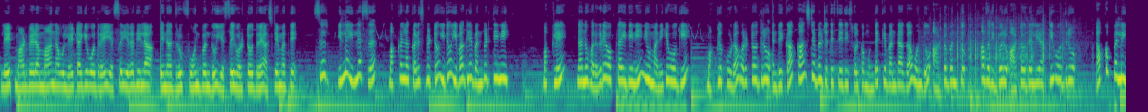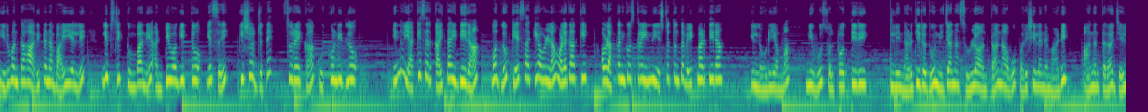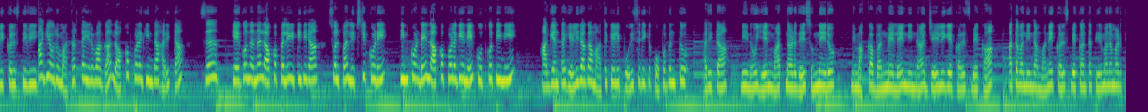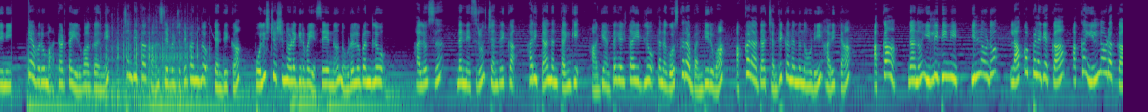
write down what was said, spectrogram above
ಲೇಟ್ ಮಾಡಬೇಡಮ್ಮ. ನಾವು ಲೇಟ್ ಆಗಿ ಹೋದ್ರೆ ಎಸ್ ಐ ಇರೋದಿಲ್ಲ. ಏನಾದ್ರೂ ಫೋನ್ ಬಂದು ಎಸ್ ಐ ಹೊರಟೋದ್ರೆ ಅಷ್ಟೇ ಮತ್ತೆ. ಸರ್, ಇಲ್ಲ ಇಲ್ಲ ಸರ್. ಮಕ್ಕಳನ್ನ ಕಳಿಸ್ಬಿಟ್ಟು ಇದು ಇವಾಗ್ಲೇ ಬಂದ್ಬಿಡ್ತೀನಿ. ಮಕ್ಕಳೇ ನಾನು ಹೊರಗಡೆ ಹೋಗ್ತಾ ಇದ್ದೀನಿ. ನೀವು ಮನೆಗೆ ಹೋಗಿ ಮಕ್ಕಳು ಕೂಡ ಹೊರಟೋದ್ರು. ಚಂದ್ರಿಕಾ ಕಾನ್ಸ್ಟೇಬಲ್ ಜೊತೆ ಸೇರಿ ಸ್ವಲ್ಪ ಮುಂದಕ್ಕೆ ಬಂದಾಗ ಒಂದು ಆಟೋ ಬಂತು. ಅವರಿಬ್ಬರು ಆಟೋದಲ್ಲಿ ಹತ್ತಿ ಹೋದ್ರು. ಲಾಕಪ್ ಅಲ್ಲಿ ಇರುವಂತಹ ಅರಿತನ ಬಾಯಿಯಲ್ಲಿ ಲಿಪ್ಸ್ಟಿಕ್ ತುಂಬಾನೇ ಅಂಟಿ ಹೋಗಿತ್ತು. ಎಸ್ ಐ ಕಿಶೋರ್ ಜೊತೆ ಸುರೇಖಾ ಕೂತ್ಕೊಂಡಿದ್ಲು. ಇನ್ನು ಯಾಕೆ ಸರ್ ಕಾಯ್ತಾ ಇದ್ದೀರಾ? ಮೊದ್ಲು ಕೇಸ್ ಹಾಕಿ ಅವಳನ್ನ ಒಳಗಾಕಿ. ಅವಳ ಅಕ್ಕನಿಗೋಸ್ಕರ ಇನ್ನು ಎಷ್ಟೊತ್ತು ಅಂತ ವೇಟ್ ಮಾಡ್ತೀರಾ? ಇಲ್ಲಿ ನೋಡಿ ಅಮ್ಮ, ನೀವು ಸ್ವಲ್ಪ ಹೊತ್ತೀರಿ. ಇಲ್ಲಿ ನಡೆದಿರೋದು ನಿಜಾನ ಸುಳ್ಳು ಅಂತ ನಾವು ಪರಿಶೀಲನೆ ಮಾಡಿ, ಆನಂತರ ಜೈಲಿಗೆ ಕಳಿಸ್ತೀವಿ. ಹಾಗೆ ಅವರು ಮಾತಾಡ್ತಾ ಇರುವಾಗ ಲಾಕಪ್ ಒಳಗಿಂದ ಹರಿತಾ, ಸರ್, ಹೇಗೋ ನನ್ನ ಲಾಕಪ್ ಅಲ್ಲೇ ಇಟ್ಟಿದ್ದೀರಾ? ಸ್ವಲ್ಪ ಲಿಪ್ಸ್ಟಿಕ್ ಕೊಡಿ, ತಿನ್ಕೊಂಡೆ ಲಾಕಪ್ ಒಳಗೇನೆ ಕೂತ್ಕೋತೀನಿ. ಹಾಗೆ ಅಂತ ಹೇಳಿದಾಗ ಮಾತು ಕೇಳಿ ಪೊಲೀಸರಿಗೆ ಕೋಪ ಬಂತು. ಹರಿತಾ ನೀನು ಏನ್ ಮಾತನಾಡದೆ ಸುಮ್ನೆ ಇರು. ನಿಮ್ಮ ಅಕ್ಕ ಬಂದ್ಮೇಲೆ ನಿನ್ನ ಜೈಲಿಗೆ ಕಳಿಸ್ಬೇಕಾ? ಅಥವಾ ನಿನ್ನ ಮನೆ ಕಳಿಸ್ಬೇಕಾ ಅಂತ ತೀರ್ಮಾನ ಮಾಡ್ತೀನಿ. ಅವರು ಮಾತಾಡ್ತಾ ಇರುವಾಗನೇ ಚಂದ್ರಿಕಾ ಕಾನ್ಸ್ಟೇಬಲ್ ಜೊತೆ ಬಂದ್ಲು. ಚಂದ್ರಿಕಾ ಪೊಲೀಸ್ ಸ್ಟೇಷನ್ ಒಳಗಿರುವ ಎಸೆಯನ್ನು ನೋಡಲು ಬಂದ್ಲು. ಹಲೋ ಸರ್, ನನ್ನ ಹೆಸರು ಚಂದ್ರಿಕಾ. ಹರಿತಾ ನನ್ ತಂಗಿ. ಹಾಗೆ ಅಂತ ಹೇಳ್ತಾ ಇದ್ಲು. ತನಗೋಸ್ಕರ ಬಂದಿರುವ ಅಕ್ಕಳಾದ ಚಂದ್ರಿಕನನ್ನು ನೋಡಿ ಹರಿತಾ, ಅಕ್ಕ, ನಾನು ಇಲ್ಲಿದ್ದೀನಿ. ಇಲ್ಲಿ ನೋಡು ಲಾಕಪ್ ಒಳಗೆ ಅಕ್ಕ? ಅಕ್ಕ ಇಲ್ ನೋಡಕ್ಕ?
